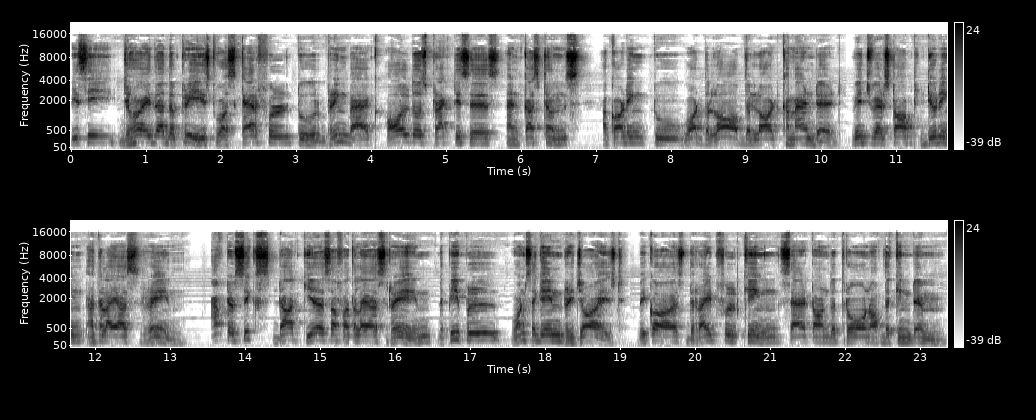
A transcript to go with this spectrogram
we see Jehoiada the priest was careful to bring back all those practices and customs according to what the law of the Lord commanded, which were stopped during Athaliah's reign. After six dark years of Athaliah's reign, the people once again rejoiced because the rightful king sat on the throne of the kingdom.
